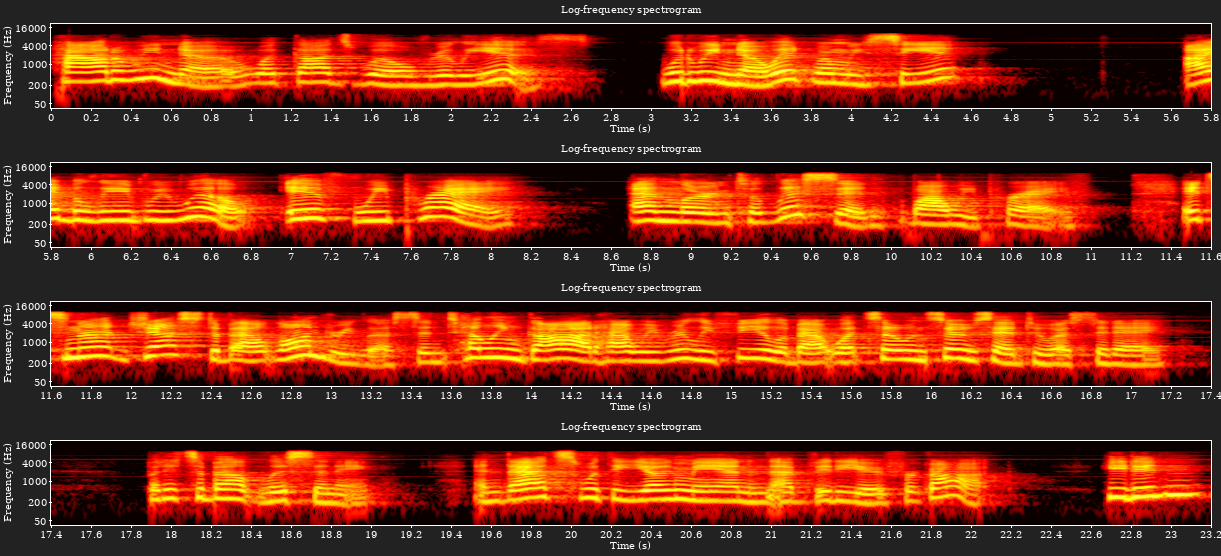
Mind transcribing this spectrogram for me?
How do we know what God's will really is? Would we know it when we see it? I believe we will if we pray and learn to listen while we pray. It's not just about laundry lists and telling God how we really feel about what so and so said to us today, but it's about listening. And that's what the young man in that video forgot. He didn't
